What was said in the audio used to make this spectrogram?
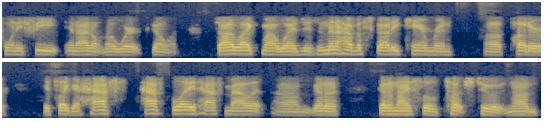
20 feet and I don't know where it's going. So I like my wedges. And then I have a Scotty Cameron uh, putter. It's like a half half blade, half mallet. Um, got a got a nice little touch to it, and I'm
